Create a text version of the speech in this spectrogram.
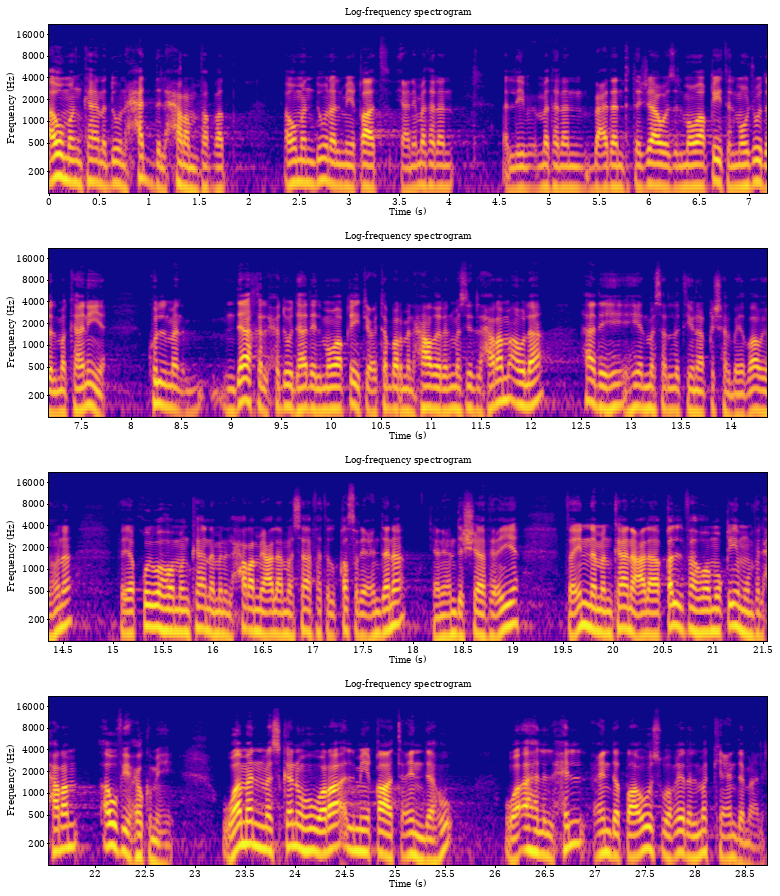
أو من كان دون حد الحرم فقط أو من دون الميقات يعني مثلا اللي مثلا بعد أن تتجاوز المواقيت الموجودة المكانية كل من داخل حدود هذه المواقيت يعتبر من حاضر المسجد الحرام أو لا؟ هذه هي المسألة التي يناقشها البيضاوي هنا. فيقول وهو من كان من الحرم على مسافة القصر عندنا يعني عند الشافعية فإن من كان على أقل فهو مقيم في الحرم أو في حكمه. ومن مسكنه وراء الميقات عنده وأهل الحل عند طاووس وغير المكي عند مالك.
